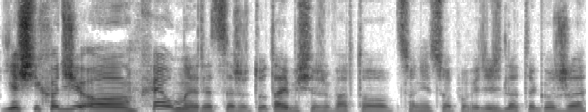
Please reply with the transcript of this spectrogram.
Jeśli chodzi o hełmy rycerzy, tutaj myślę, że warto co nieco opowiedzieć, dlatego że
